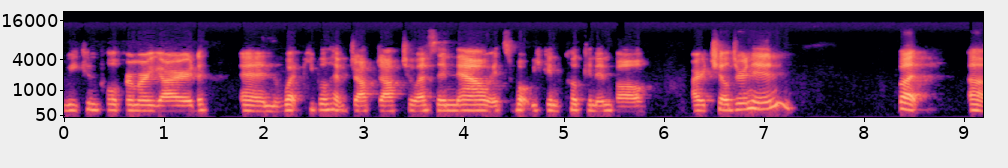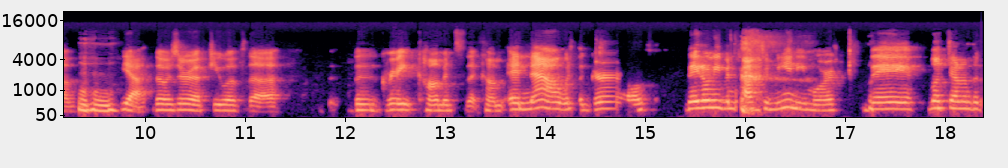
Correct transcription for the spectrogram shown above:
we can pull from our yard and what people have dropped off to us. And now it's what we can cook and involve our children in. But um, mm-hmm. yeah, those are a few of the the great comments that come. And now with the girls, they don't even talk to me anymore. They look down at the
